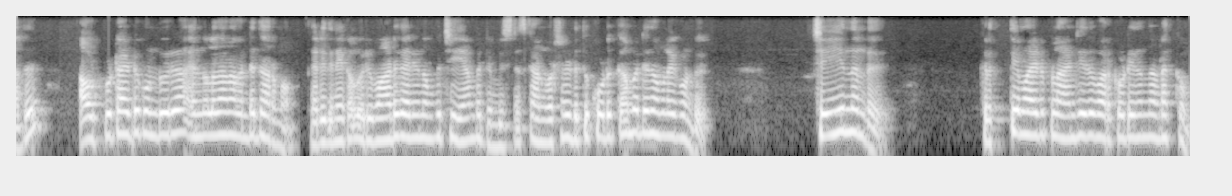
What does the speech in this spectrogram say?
അത് ഔട്ട്പുട്ടായിട്ട് കൊണ്ടുവരിക എന്നുള്ളതാണ് അവന്റെ ധർമ്മം. കാര്യം ഇതിനേക്കാൾ ഒരുപാട് കാര്യം നമുക്ക് ചെയ്യാൻ പറ്റും. ബിസിനസ് കൺവേർഷൻ എടുത്ത് കൊടുക്കാൻ പറ്റും നമ്മളെ കൊണ്ട്. ചെയ്യുന്നുണ്ട്. കൃത്യമായിട്ട് പ്ലാൻ ചെയ്ത് വർക്കൗട്ട് ചെയ്ത് നടക്കും.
